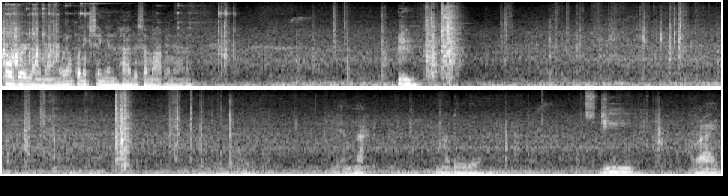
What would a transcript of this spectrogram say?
cover lamang. Walang connection yan halos sa makina. Ano. Yan na. Mga dulo. That's G. Alright.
